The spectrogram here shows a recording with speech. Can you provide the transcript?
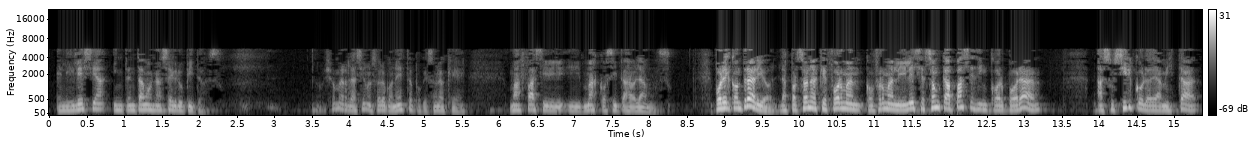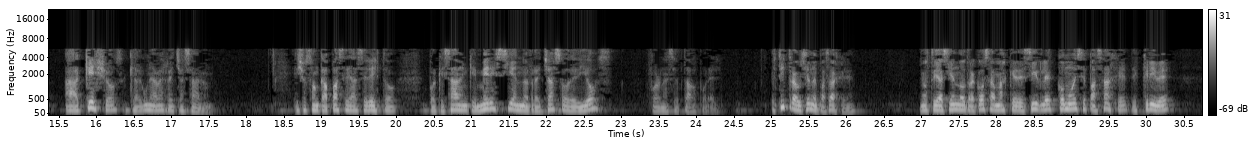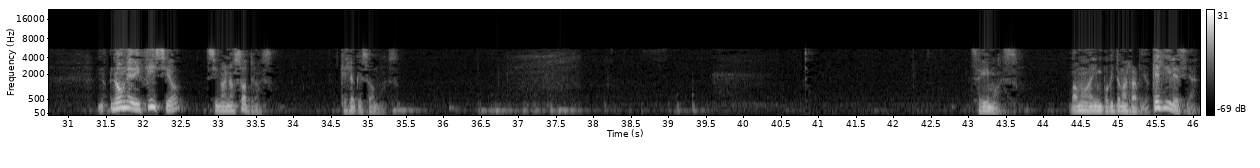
En la iglesia intentamos no hacer grupitos. Yo me relaciono solo con esto porque son los que más fácil y, más cositas hablamos. Por el contrario, las personas que forman, conforman la iglesia son capaces de incorporar a su círculo de amistad a aquellos que alguna vez rechazaron. Ellos son capaces de hacer esto porque saben que mereciendo el rechazo de Dios, fueron aceptados por Él. Estoy traduciendo el pasaje. ¿eh? No estoy haciendo otra cosa más que decirles cómo ese pasaje describe no un edificio, sino a nosotros, que es lo que somos. Seguimos. Vamos a ir un poquito más rápido. ¿Qué es la iglesia?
